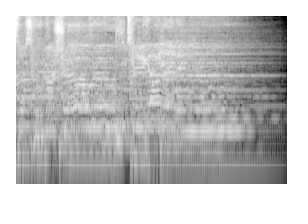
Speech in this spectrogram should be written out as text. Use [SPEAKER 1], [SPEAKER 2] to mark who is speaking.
[SPEAKER 1] close when I show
